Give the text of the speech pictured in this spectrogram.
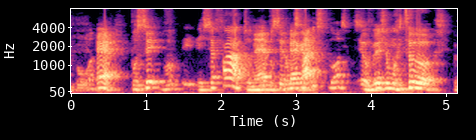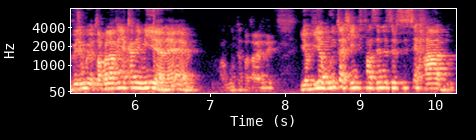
Boa. É, você. Isso é fato, né? Você Temos pega. Eu vejo muito. Eu vejo muito- Eu trabalhava em academia, né? Algum tempo atrás aí. E eu via muita gente fazendo exercício errado.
